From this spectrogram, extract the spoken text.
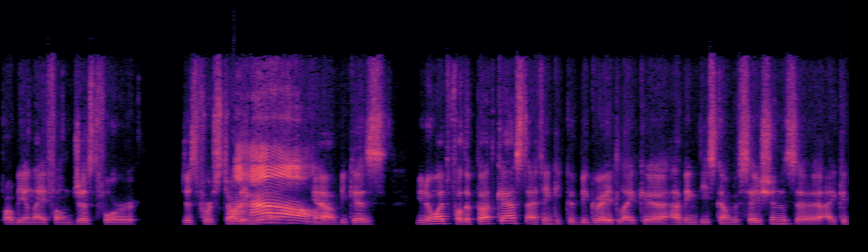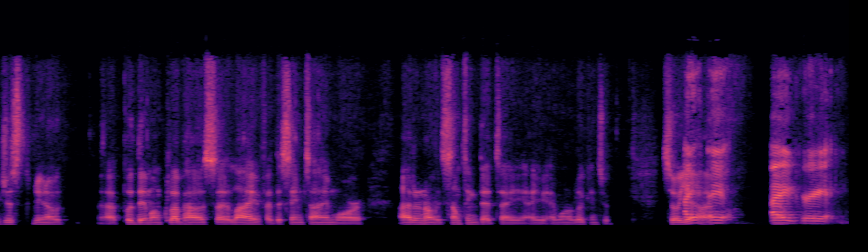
probably an iPhone just for just for starting. Wow. yeah, because you know what, for the podcast, I think it could be great. Like uh, having these conversations, uh, I could just you know uh, put them on Clubhouse uh, live at the same time, or I don't know. It's something that I I, I want to look into. So yeah. I, I, I agree.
